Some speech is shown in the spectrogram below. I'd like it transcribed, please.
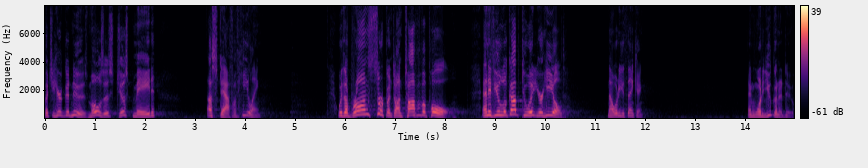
But you hear good news. Moses just made a staff of healing with a bronze serpent on top of a pole. And if you look up to it, you're healed. Now, what are you thinking? And what are you going to do?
